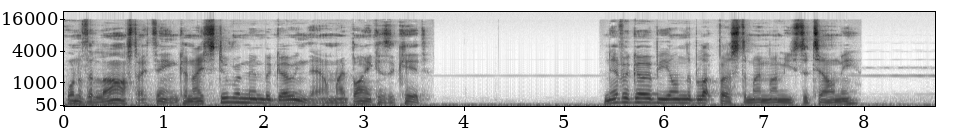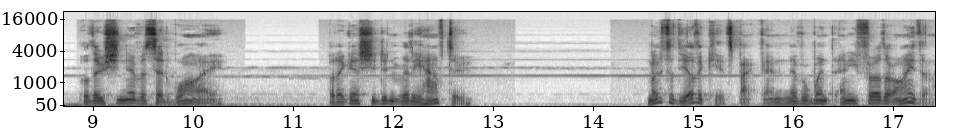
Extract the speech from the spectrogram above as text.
One of the last, I think, and I still remember going there on my bike as a kid. Never go beyond the Blockbuster, my mum used to tell me, although she never said why, but I guess she didn't really have to. Most of the other kids back then never went any further either.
